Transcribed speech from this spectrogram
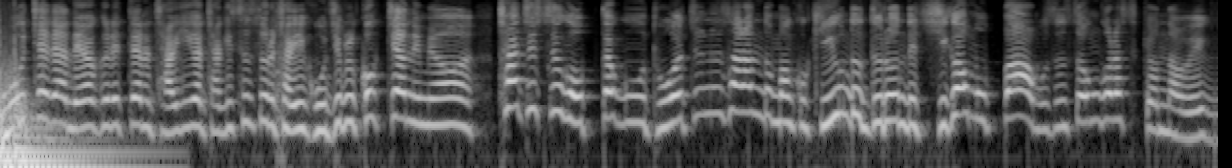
못 찾아 내가 그랬잖아. 자기가 자기 스스로 자기 고집을 꺾지 않으면 찾을 수가 없다고 도와주는 사람도 많고 기운도 들었는데 지가 못 봐. 무슨 선글라스 꼈나? 왜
